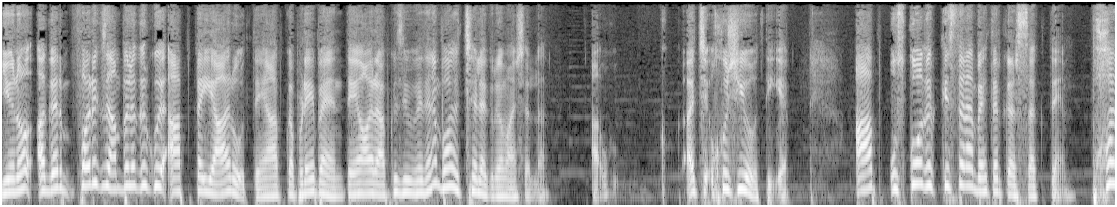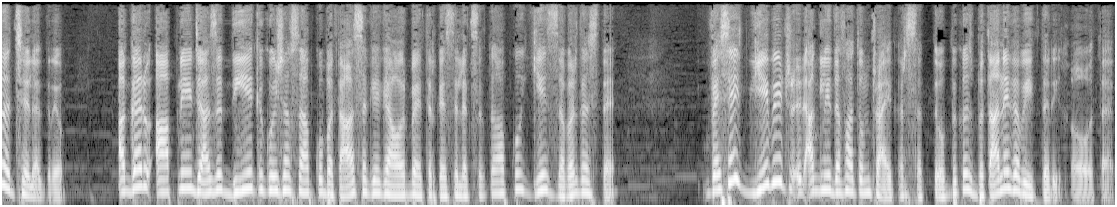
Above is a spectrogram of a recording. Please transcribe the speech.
यू you नो know, अगर फॉर एग्ज़ाम्पल अगर कोई आप तैयार होते हैं आप कपड़े पहनते हैं और आप किसी को कहते हैं ना बहुत अच्छे लग रहे हो माशाल्लाह। अच्छी खुशी होती है। आप उसको अगर किस तरह बेहतर कर सकते हैं? बहुत अच्छे लग रहे हो। अगर आपने इजाज़त दी है कि कोई शख्स आपको बता सके कि और बेहतर कैसे लग सकते हो आपको ये ज़बरदस्त है। वैसे ये भी अगली दफ़ा तुम ट्राई कर सकते हो बिकॉज़ बताने का भी एक तरीका होता है।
